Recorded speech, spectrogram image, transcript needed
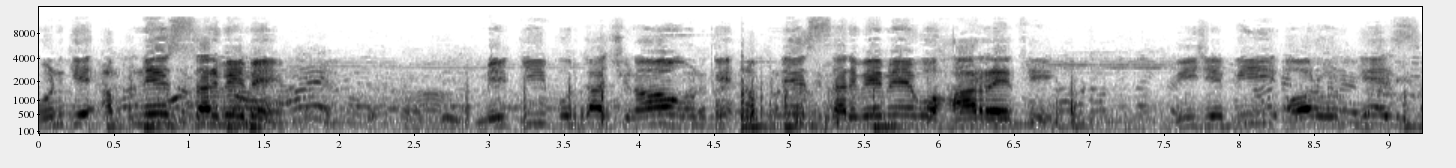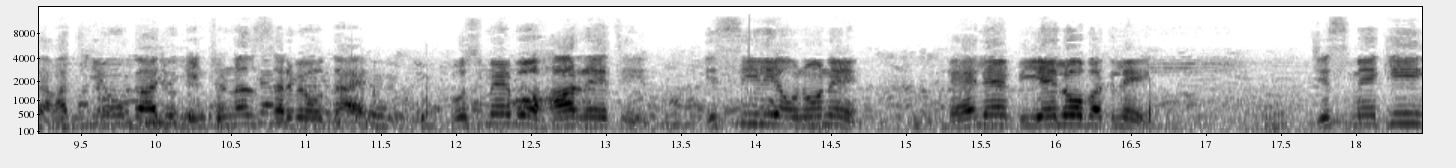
उनके अपने सर्वे में। मिल्कीपुर का चुनाव उनके अपने सर्वे में वो हार रहे थे। बीजेपी और उनके साथियों का जो इंटरनल सर्वे होता है, उसमें वो हार रहे थे। इसीलिए उन्होंने पहले बीएलओ बदले, जिसमें कि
